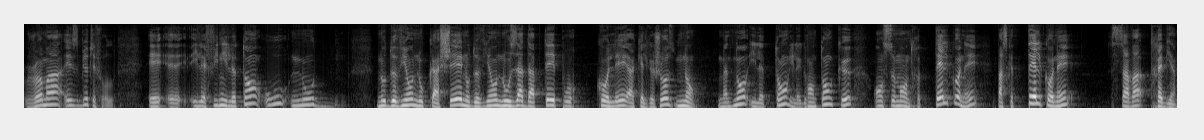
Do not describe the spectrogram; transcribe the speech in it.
Roma is beautiful. Et il est fini le temps où nous nous devions nous cacher, nous devions nous adapter pour coller à quelque chose. Non. Maintenant, il est temps, il est grand temps que on se montre tel qu'on est, parce que tel qu'on est, ça va très bien.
